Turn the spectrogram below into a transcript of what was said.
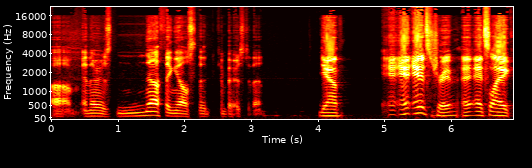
Um, and there's nothing else that compares to that. Yeah, and, and it's true. It's like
